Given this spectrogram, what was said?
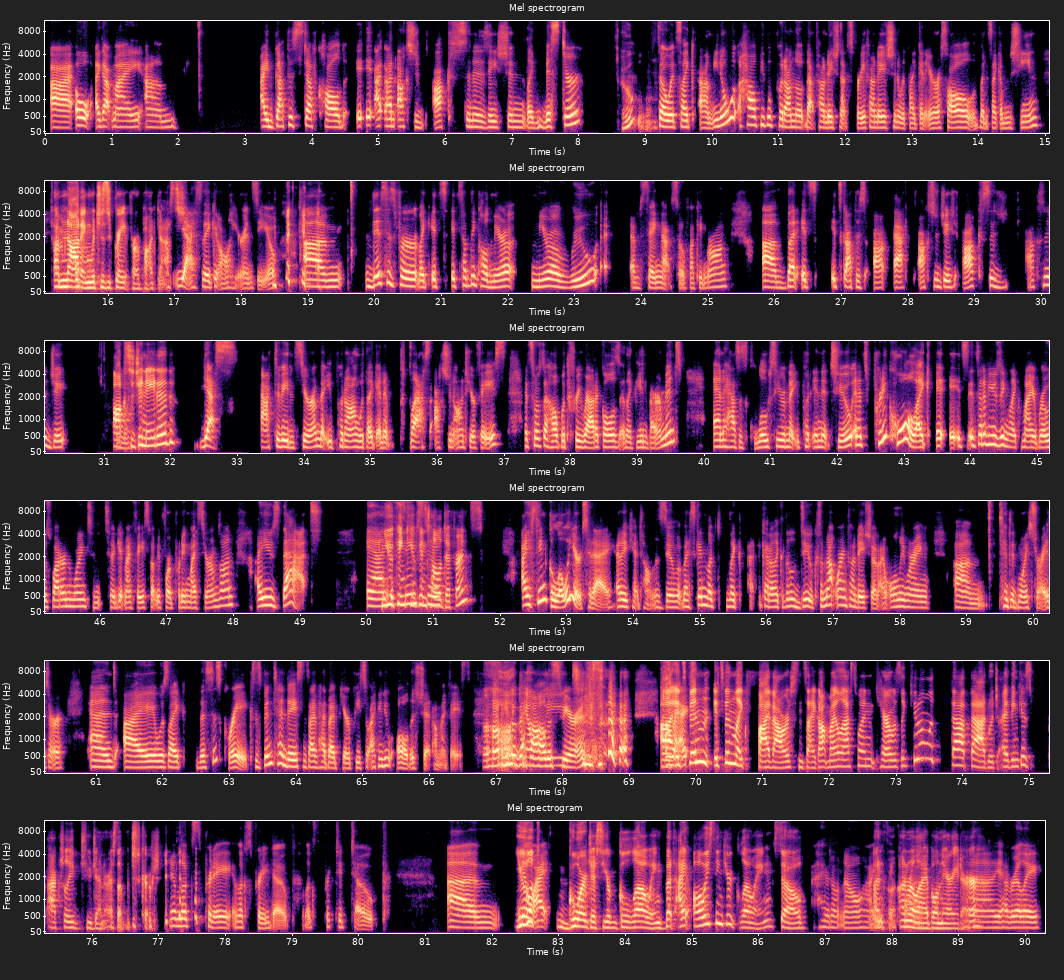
Uh, oh, I got my um, I got this stuff called it, it, got oxygen oxygenization like mister. Oh. So it's like, um, you know how people put on the, that foundation, that spray foundation with like an aerosol, but it's like a machine. I'm nodding, which is great for a podcast. Yes, they can all hear and see you. um, this is for like it's it's something called Mira Mira Rue. I'm saying that so fucking wrong. Um, but it's it's got this o- act, oxygen oxygen oxygen Oxygenated. yes. Activated serum that you put on with like and it blasts oxygen onto your face. It's supposed to help with free radicals and like the environment. And it has this glow serum that you put in it too. And it's pretty cool. Like it, it's instead of using like my rose water in the morning to, to get my face wet before putting my serums on i use that. And you think you can tell me- a difference? I seemed glowier today. I know you can't tell on the Zoom, but my skin looked like I got like a little dew because I'm not wearing foundation. I'm only wearing um, tinted moisturizer. And I was like, this is great because it's been 10 days since I've had my PRP. So I can do all this shit on my face. Oh, back can't all the spirits. Uh, I- it's been it's been like five hours since I got my last one. Kara was like, "You don't look that bad," which I think is actually too generous of a description. it looks pretty. It looks pretty dope. It looks pretty dope. Um, You no, look I, gorgeous. You're glowing, but I always think you're glowing. So I don't know how you un- unreliable narrator. Uh, yeah, really.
